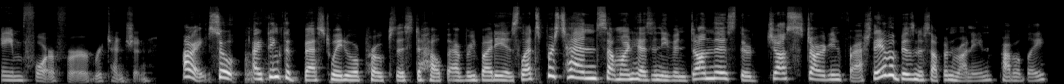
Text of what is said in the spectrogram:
aim for for retention. All right. So I think the best way to approach this to help everybody is let's pretend someone hasn't even done this. They're just starting fresh. They have a business up and running, probably.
